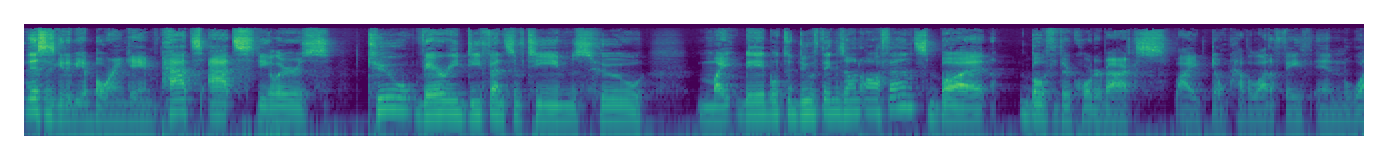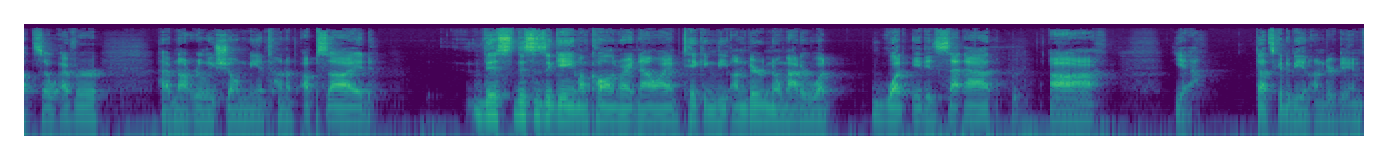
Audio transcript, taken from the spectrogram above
this is going to be a boring game. Pats at Steelers, two very defensive teams who might be able to do things on offense, but both of their quarterbacks, I don't have a lot of faith in whatsoever. Have not really shown me a ton of upside. This this is a game I'm calling right now. I am taking the under no matter what what it is set at. Uh yeah. That's going to be an under game.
